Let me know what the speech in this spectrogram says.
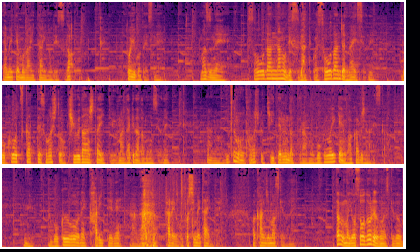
やめてもらいたいのですがということですね。まずね相談なのですがってこれ相談じゃないですよね。僕を使ってその人を糾弾したいっていう、まあ、だけだと思うんですよね。あのいつも楽しく聞いてるんだったらもう僕の意見わかるじゃないですか、ね、僕をね借りてねあの 彼を貶めたいみたいな、まあ、感じますけどね。多分まあ予想通りだと思うんですけど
